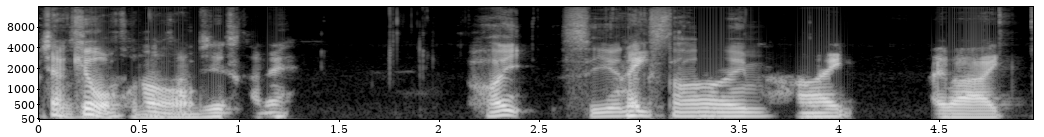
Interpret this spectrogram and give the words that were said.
じゃあ今日はこんな感じですかね。はい。See you はい next time. はい。バイバイ。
